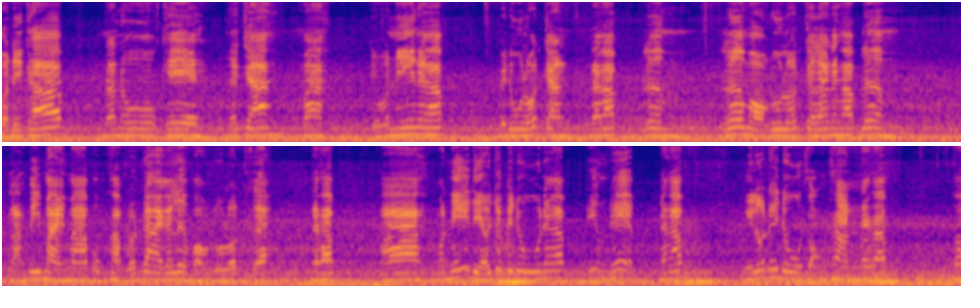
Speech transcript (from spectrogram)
วัสดีครับนาโนเคนะจ๊ะมา เดี๋ยววันนี้นะครับ ไปดูรถกันนะครับ เริ่มเริ่มออกดูรถกันแล้วนะครับ เริ่มหลังปีใหม่มาผมขับรถได้ก็เริ่มออกดูรถกันแล้วนะครับอ่าวันนี้เดี๋ยวจะไปดูนะครับที่กรุงเทพนะครับ มีรถให้ดูสองคันนะครับ ก็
